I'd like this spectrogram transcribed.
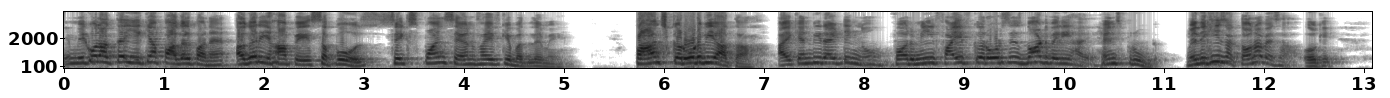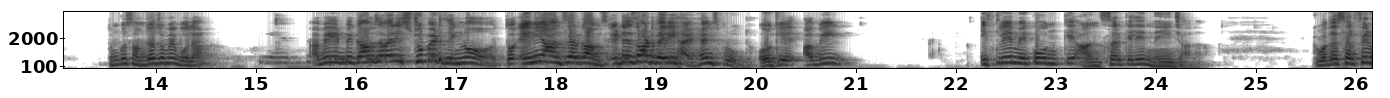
मेरे को लगता है ये क्या पागलपन है अगर यहां पे सपोज 6.75 के बदले में पांच करोड़ भी आता I can be writing no for me five crore is not very high hence proved मैं लिख ही सकता हूं ना पैसा ओके तुमको समझा जो मैं बोला अभी it becomes a very stupid thing no तो any answer comes it is not very high hence proved okay अभी इसलिए मेरे को उनके आंसर के लिए नहीं जाना तो मतलब बोलते सर फिर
